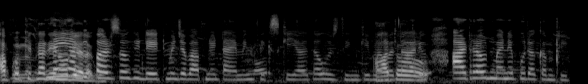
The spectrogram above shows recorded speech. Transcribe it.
आपको कितना दिन हो गया परसों की डेट में जब आपने टाइमिंग फिक्स किया था उस दिन की मैं हाँ, बता तो- रही हूँ। आठ राउंड मैंने पूरा कंप्लीट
